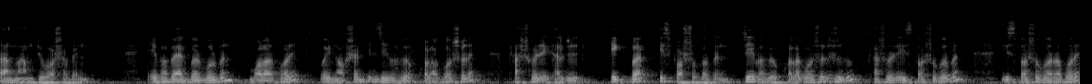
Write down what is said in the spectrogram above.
তার নামটি বসাবেন। এভাবে একবার বলবেন, বলার পরে ওই নকশাটি যেভাবে কলা কৌশলে তার শরীরে খালি একবার স্পর্শ করবেন, যেভাবে কলা কৌশলে শুধু তার শরীরে স্পর্শ করবেন, স্পর্শ করার পরে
